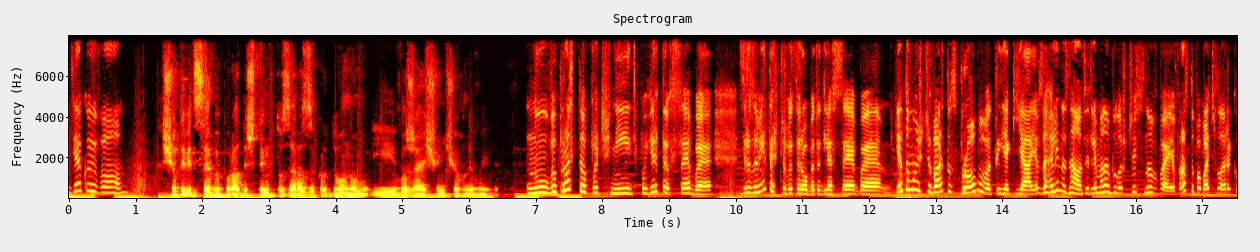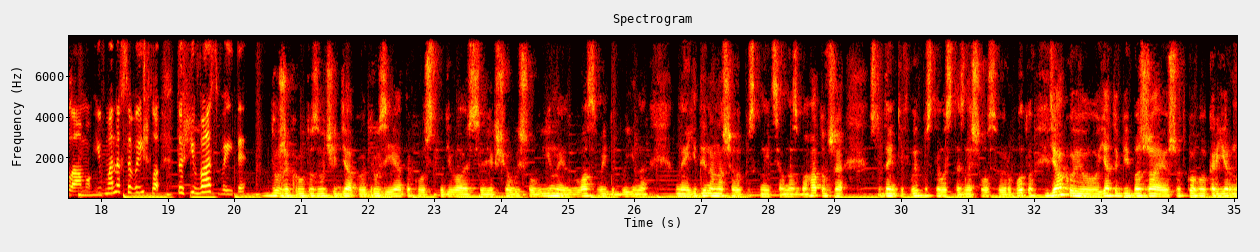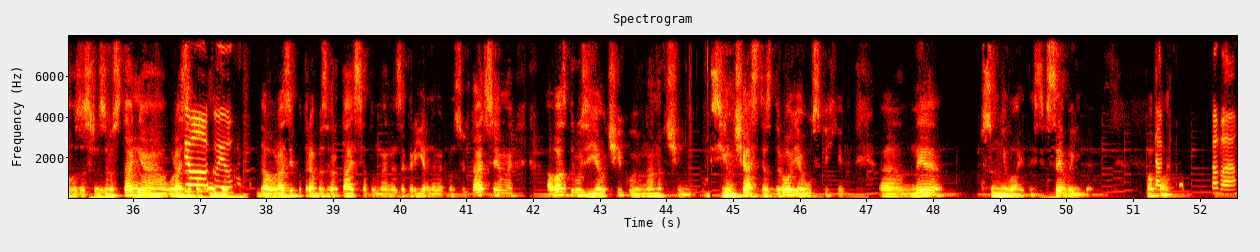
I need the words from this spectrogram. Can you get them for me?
Дякую вам. Що ти від себе порадиш тим, хто зараз за кордоном і вважає, що нічого не вийде? Ну, ви просто почніть, повірте в себе, зрозумійте, що ви це робите для себе. Я думаю, що варто спробувати, як я. Я взагалі не знала, це для мене було щось нове. Я просто побачила рекламу, і в мене все вийшло. Тож і у вас вийде. Дуже круто звучить. Дякую, друзі. Я також сподіваюся, якщо вийшов Інни, у вас вийде, бо Інна не єдина наша випускниця. У нас багато вже студентів випустилось та знайшло свою роботу. Дякую. Я тобі бажаю швидкого кар'єрного зростання. У разі Дякую. Потреби, да, у разі потреби звертайся до мене за кар'єрними консультаціями. А вас, друзі, я очікую на навчання. Всім щастя, здоров'я, успіхів. Е, не сумнівайтесь, все вийде. Па-па. Так, Па-па.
